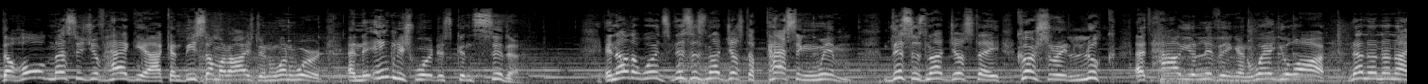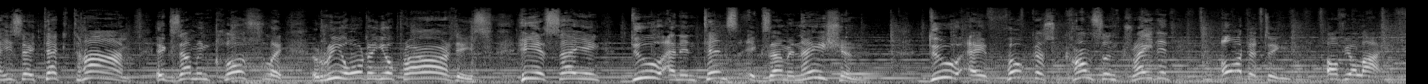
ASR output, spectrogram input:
The whole message of Haggai can be summarized in one word, and the English word is consider. In other words, this is not just a passing whim. This is not just a cursory look at how you're living and where you are. No, no, no, no. He said, take time, examine closely, reorder your priorities. He is saying, do an intense examination, do a focused, concentrated auditing of your life.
